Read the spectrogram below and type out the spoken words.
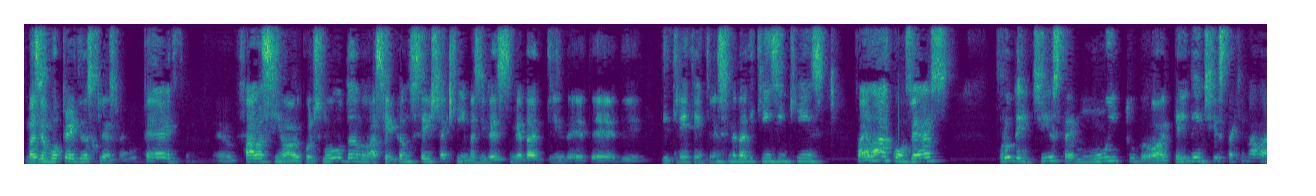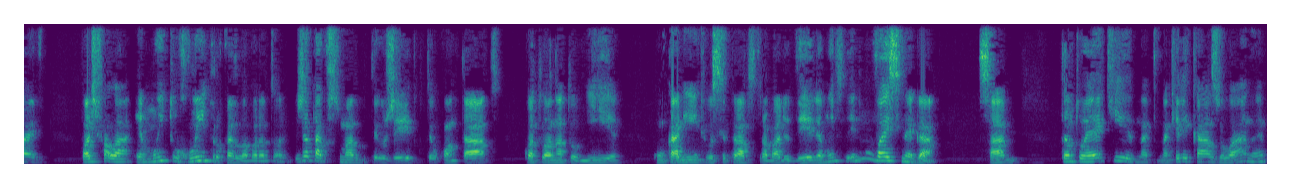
Mas eu vou perder os clientes. Eu falei, não perde. Eu falo assim, ó, eu continuo dando, aceitando seis check-in, mas em vez de me dar de 30, de, de 30 em 30, você me dá de 15 em 15. Vai lá, conversa. Pro dentista é muito. Ó, tem dentista aqui na live. Pode falar, é muito ruim trocar de laboratório. Ele já está acostumado com o teu jeito, com o teu contato, com a tua anatomia, com o carinho que você trata o trabalho dele. É muito, ele não vai se negar, sabe? Tanto é que, na, naquele caso lá, né,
